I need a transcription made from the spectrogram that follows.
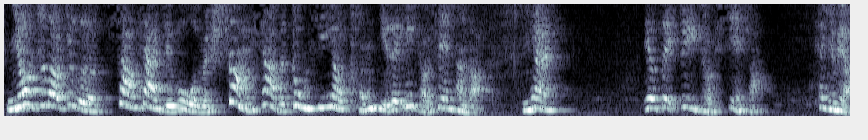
你要知道这个上下结构，我们上下的重心要重叠在一条线上的。你看，要在这一条线上，看见没有？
